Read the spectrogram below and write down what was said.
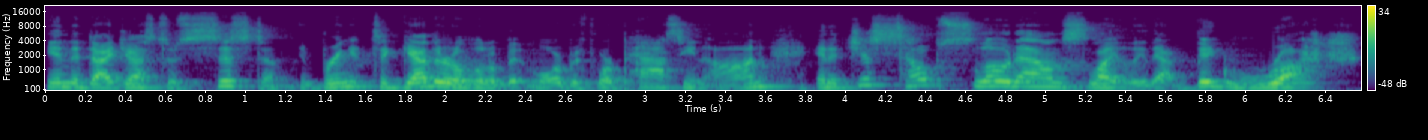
in the digestive system and bring it together a little bit more before passing on. And it just helps slow down slightly that big rush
